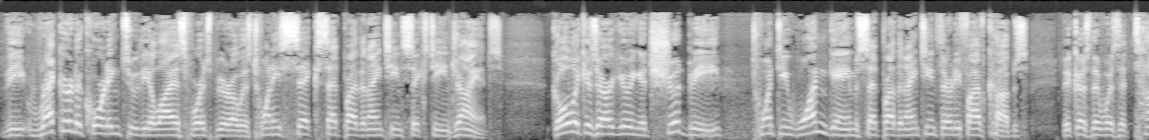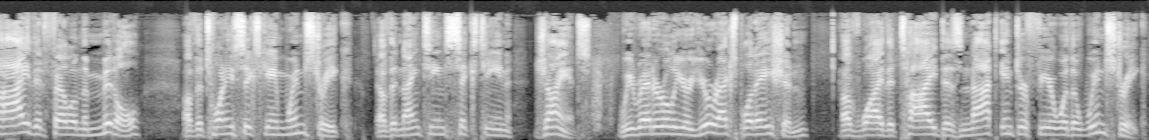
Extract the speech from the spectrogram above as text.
The record, according to the Elias Sports Bureau, is 26, set by the 1916 Giants. Golic is arguing it should be 21 games set by the 1935 Cubs because there was a tie that fell in the middle of the 26 game win streak of the 1916 Giants. We read earlier your explanation of why the tie does not interfere with a win streak.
